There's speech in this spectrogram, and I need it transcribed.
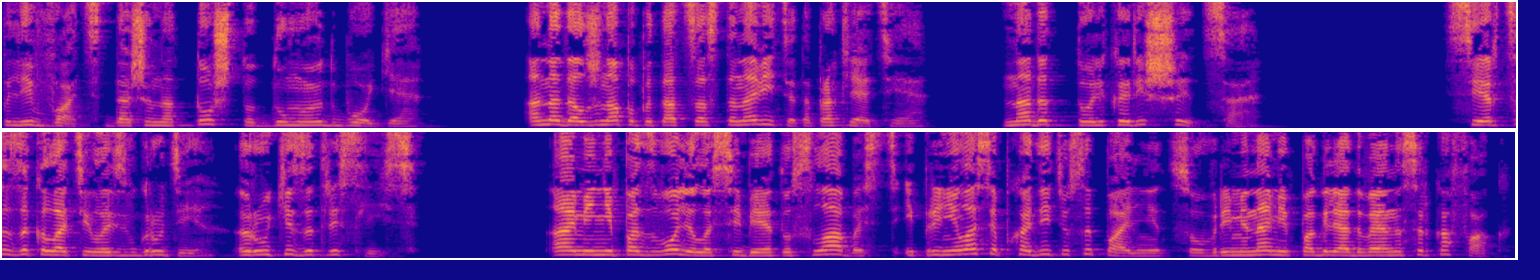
Плевать даже на то, что думают боги. Она должна попытаться остановить это проклятие. Надо только решиться. Сердце заколотилось в груди, руки затряслись. Ами не позволила себе эту слабость и принялась обходить усыпальницу, временами поглядывая на саркофаг.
